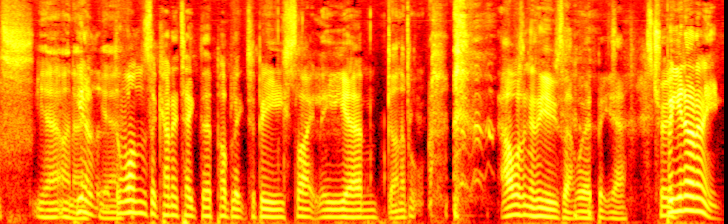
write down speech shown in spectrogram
Yeah, I know. you know, the, yeah. the ones that kind of take the public to be slightly. Um, Gullible. I wasn't going to use that word, but yeah. It's true. But you know what I mean.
